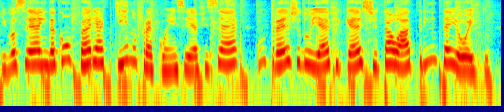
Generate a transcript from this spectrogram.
E você ainda confere aqui no Frequência IFCE um trecho do IFCast Itauá 38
